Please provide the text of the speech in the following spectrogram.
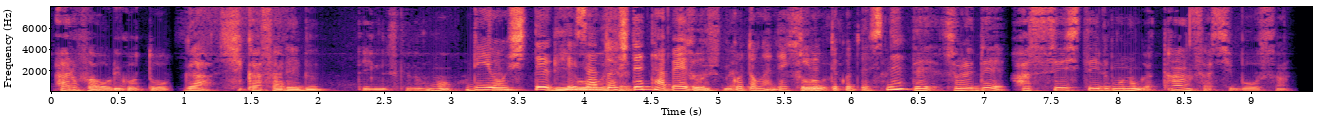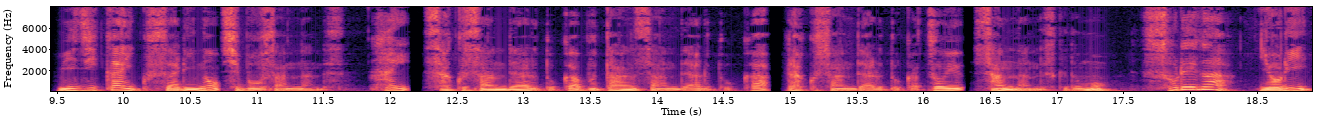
アルファオリゴ糖が死化されるっていうんですけども。利用して、餌として食べることができるってことですね。で、それで発生しているものが短鎖脂肪酸。短い鎖の脂肪酸なんです。はい。酢酸であるとか、ブタン酸であるとか、酪酸であるとか、そういう酸なんですけども、それがより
